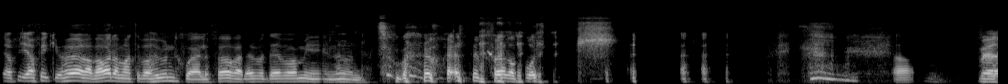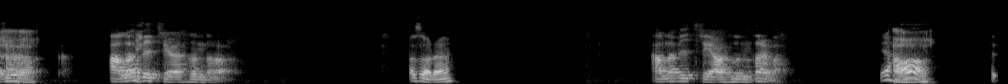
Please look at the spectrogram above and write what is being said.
jag, jag fick ju höra av Adam att det var hundskäl förra. Det var, det var min hund som skällde förra podden. Men jag tror Ja. alla vi tre hundar va? Vad sa du? Alla vi tre har hundar va? Jaha! Ja,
